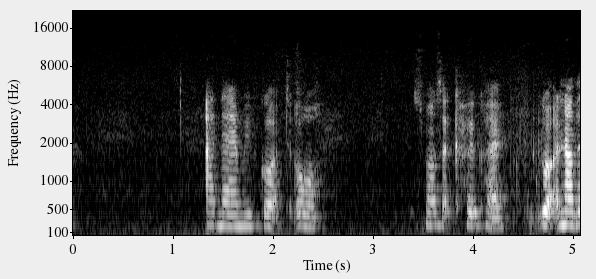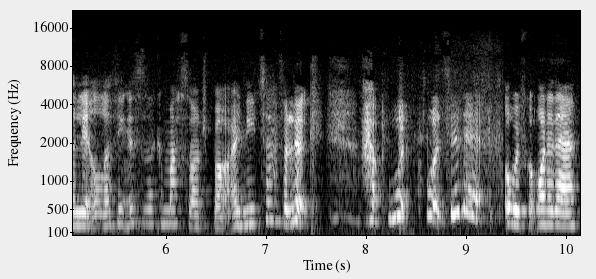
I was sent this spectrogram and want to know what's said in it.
and then we've got, oh, smells like cocoa. We've got another little, I think this is like a massage bar. I need to have a look at what, what's in it. Oh, we've got one of their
